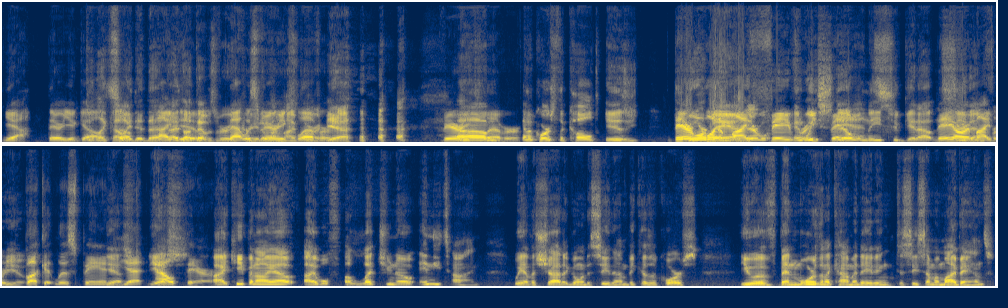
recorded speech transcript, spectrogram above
yeah, there you Do you go. like how So, I did that? I thought that was very That was very clever. Part. Yeah. Very Um, clever. And of course, the cult is, They're your one band. of my They're- favorite and we still bands. need to get out. And They see are them my for you. bucket list band Yes, yet yes. out there. I keep an eye out. I will I'll let you know anytime we have a shot at going to see them because, of course, you have been more than accommodating to see some of my bands.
